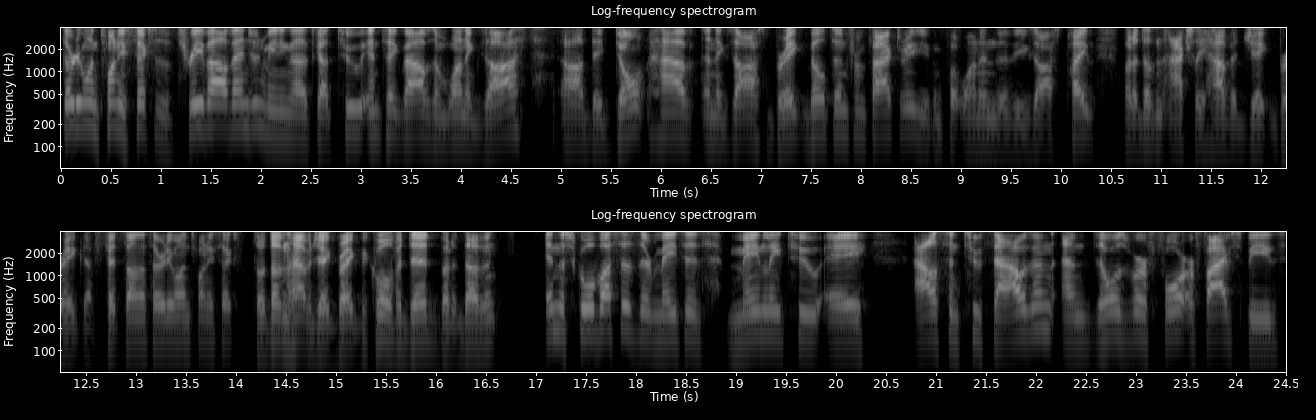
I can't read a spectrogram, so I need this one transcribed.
3126 is a three valve engine, meaning that it's got two intake valves and one exhaust. Uh, they don't have an exhaust brake built in from factory. You can put one into the exhaust pipe, but it doesn't actually have a Jake brake that fits on the 3126. So it doesn't have a Jake brake. Be cool if it did, but it doesn't. In the school buses, they're mated mainly to a Allison 2000 and those were four or five speeds.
